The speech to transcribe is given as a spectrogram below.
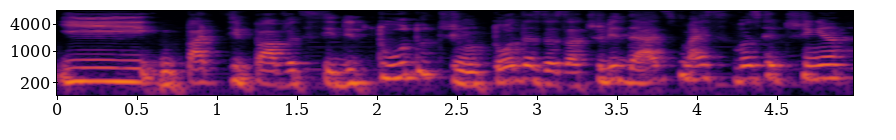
e participava de si de tudo, tinham todas as atividades, mas você tinha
